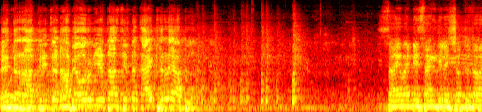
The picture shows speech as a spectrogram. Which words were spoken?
नाहीतर रात्रीच्या ढाब्यावरून येत असतील तर काय खरं आहे आपलं? साहेबांनी सांगितलेले शब्द जरा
